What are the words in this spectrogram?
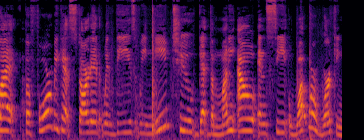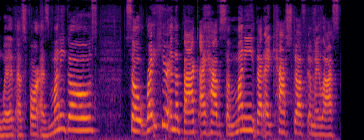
But before we get started with these, we need to get the money out and see what we're working with as far as money goes. So right here in the back, I have some money that I cash stuffed in my last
